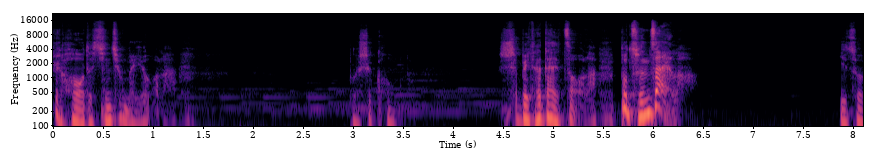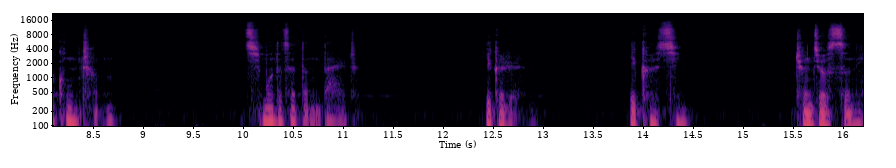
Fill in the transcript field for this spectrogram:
然后我的心就没有了，不是空了，是被他带走了，不存在了。一座空城，寂寞的在等待着一个人。一颗心，成就思念；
